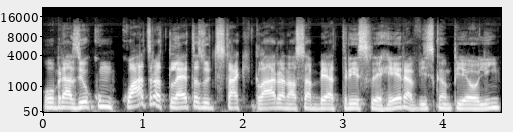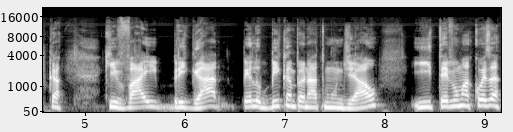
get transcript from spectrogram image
O Brasil com quatro atletas, o destaque, claro, a nossa Beatriz Ferreira, vice-campeã olímpica, que vai brigar pelo bicampeonato mundial. E teve uma coisa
